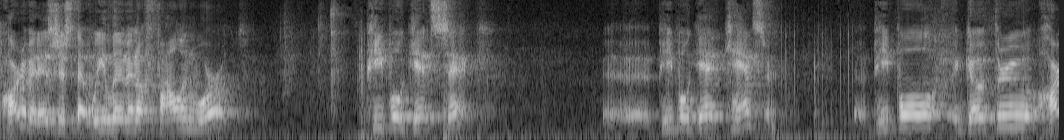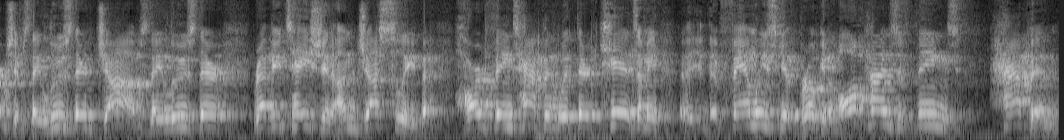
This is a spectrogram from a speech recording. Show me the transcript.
Part of it is just that we live in a fallen world. People get sick Uh, people get cancer. People go through hardships. They lose their jobs. They lose their reputation unjustly. But hard things happen with their kids. I mean, uh, the families get broken. All kinds of things happen,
